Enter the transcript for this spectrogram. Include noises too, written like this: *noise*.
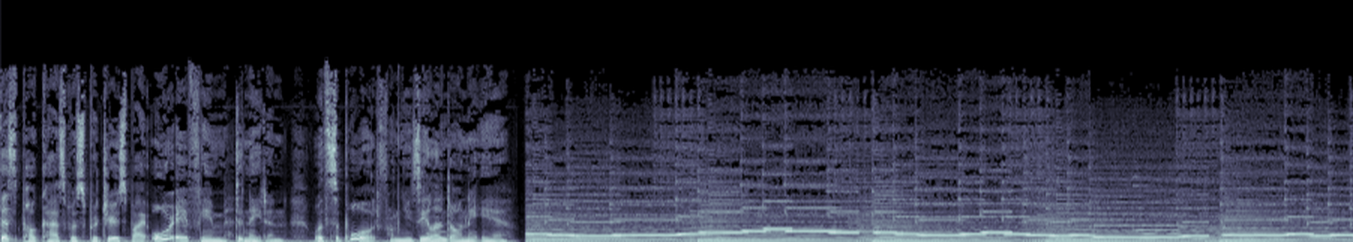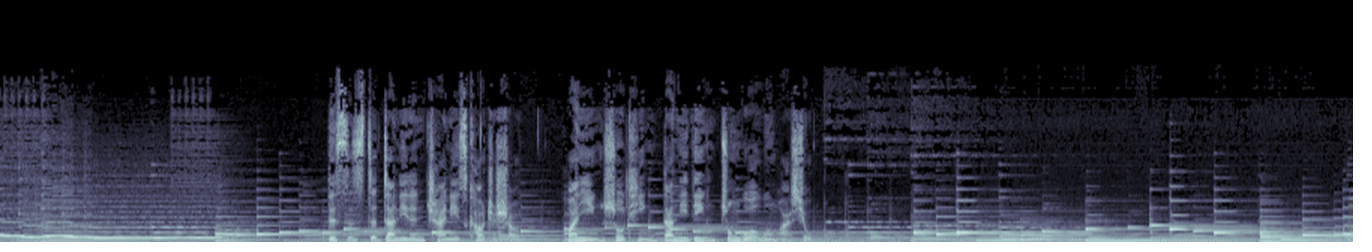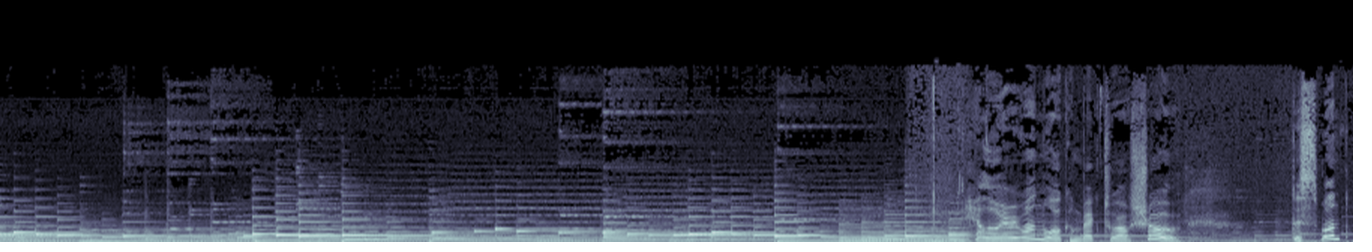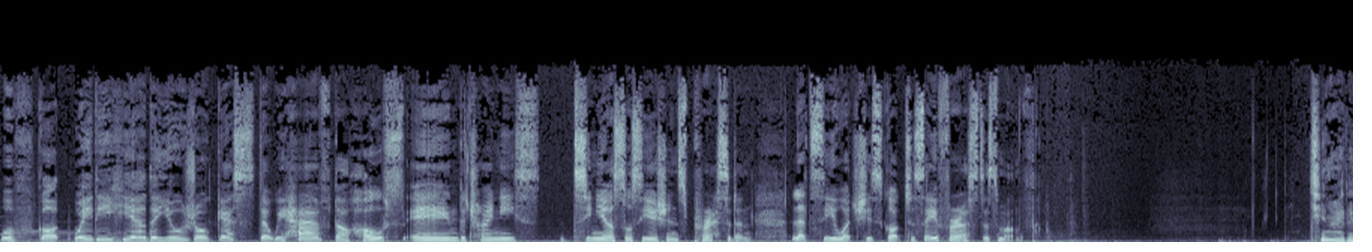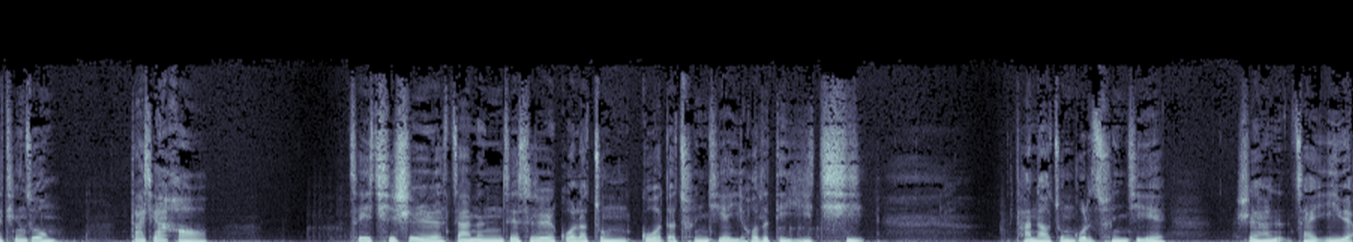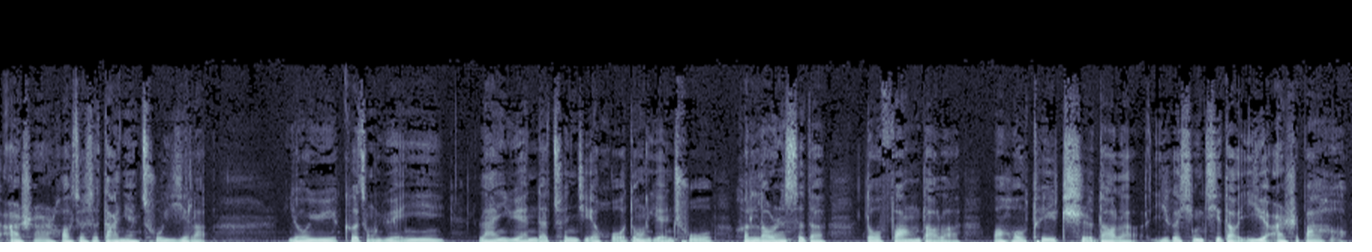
This podcast was produced by OAR FM Dunedin with support from New Zealand On Air. This is the Dunedin Chinese Culture Show. welcome back to our show. This month we've got Weidi here, the usual guests that we have, the host, and the Chinese Senior Association's president. Let's see what she's got to say for us this month. 亲爱的听众，大家好。这一期是咱们这是过了中国的春节以后的第一期，谈到中国的春节。实际上在一月二十二号就是大年初一了。由于各种原因，兰园的春节活动演出和 Lawrence 的都放到了往后推迟到了一个星期，到一月二十八号。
